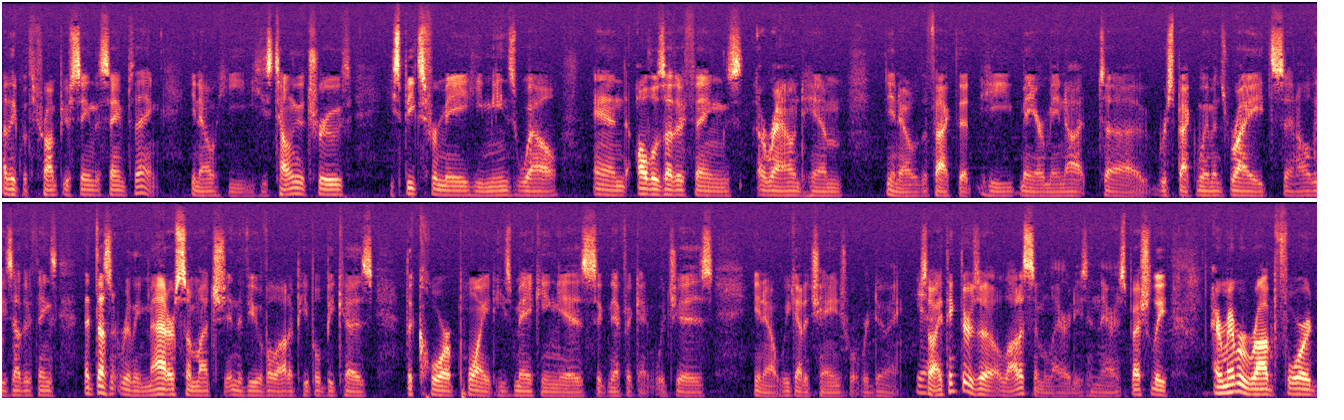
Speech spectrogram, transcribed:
I think with Trump, you're seeing the same thing. You know, he he's telling the truth. He speaks for me. He means well, and all those other things around him you know the fact that he may or may not uh, respect women's rights and all these other things that doesn't really matter so much in the view of a lot of people because the core point he's making is significant which is you know we got to change what we're doing. So i think there's a, a lot of similarities in there especially i remember rob ford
